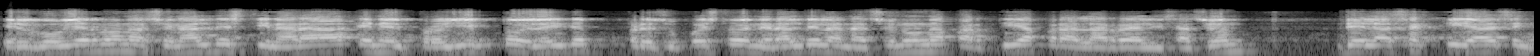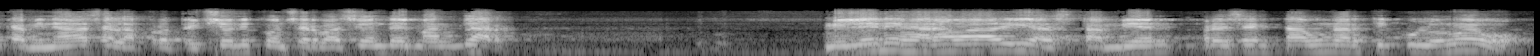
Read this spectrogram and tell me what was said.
el Gobierno Nacional destinará en el proyecto de ley de presupuesto general de la Nación una partida para la realización de las actividades encaminadas a la protección y conservación del manglar. Milene Jaraba Díaz también presenta un artículo nuevo.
